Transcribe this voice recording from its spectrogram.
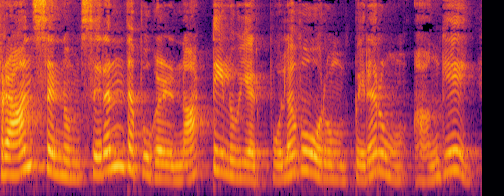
பிரான்ஸ் என்னும் சிறந்த புகழ் நாட்டில் உயர் புலவோரும் பிறரும் ஆங்கே.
